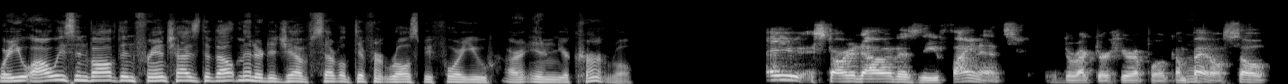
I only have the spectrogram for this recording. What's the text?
Were you always involved in franchise development, or did you have several different roles before you are in your current role? I started out as the finance director here at Pollo Campero. Oh. So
